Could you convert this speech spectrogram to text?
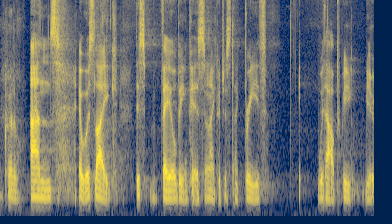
Incredible. And it was like this veil being pierced, and I could just like breathe without be, you know,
